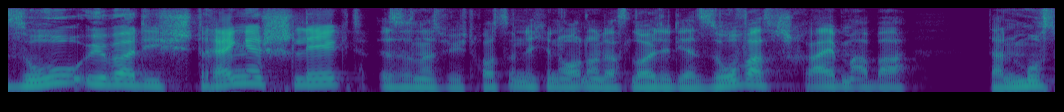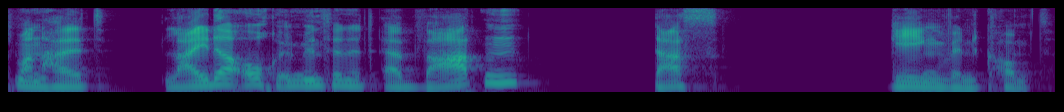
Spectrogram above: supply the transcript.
so über die Stränge schlägt, ist es natürlich trotzdem nicht in Ordnung, dass Leute dir sowas schreiben, aber dann muss man halt leider auch im Internet erwarten, dass Gegenwind kommt.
